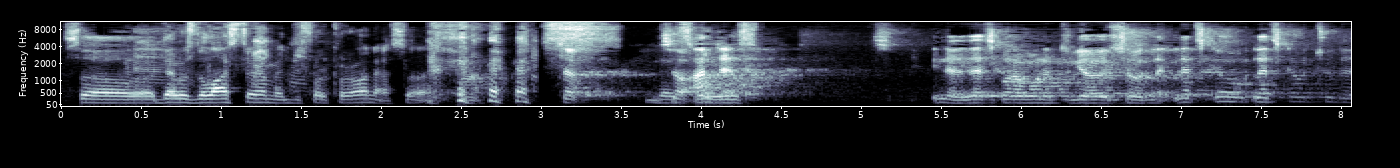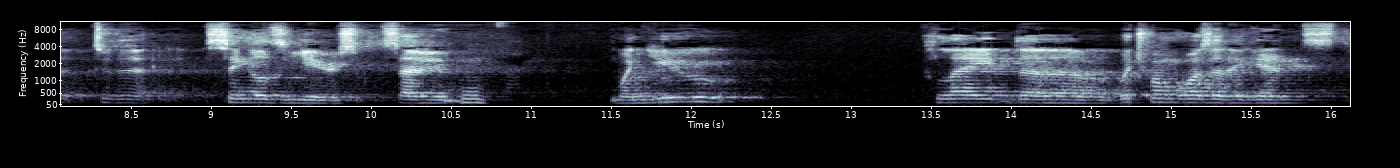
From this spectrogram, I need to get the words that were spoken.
So that was the last tournament before Corona. So, so, so Ante, you know that's what I wanted to go. So let's go. Let's go to the to the singles years. So mm-hmm. when you played the which one was it against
